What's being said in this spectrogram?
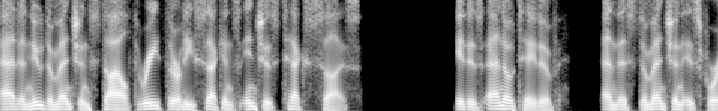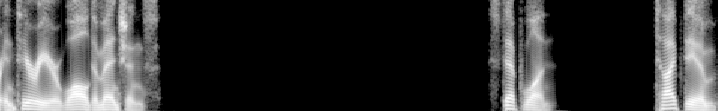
Add a new dimension style 330 seconds inches text size. It is annotative, and this dimension is for interior wall dimensions. Step 1. Type dim,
